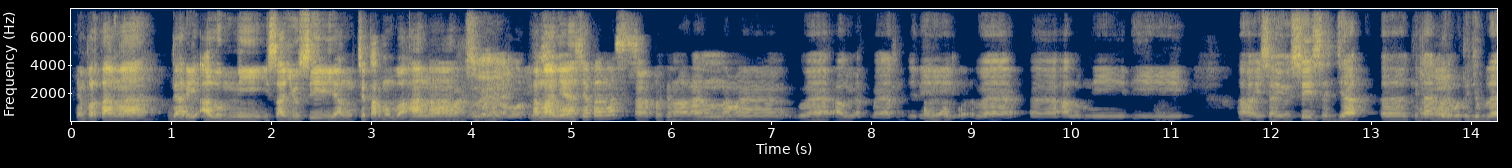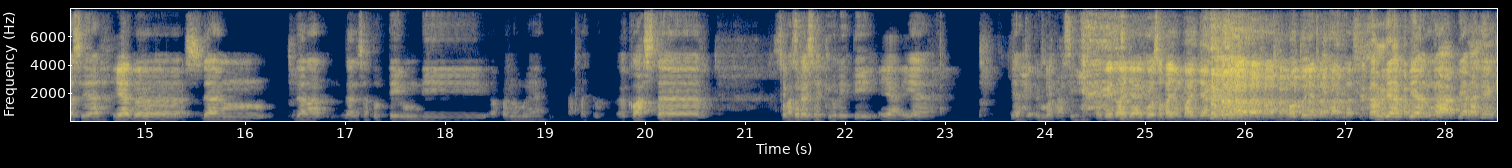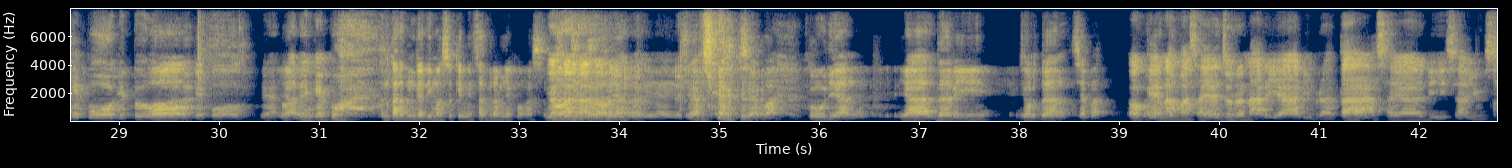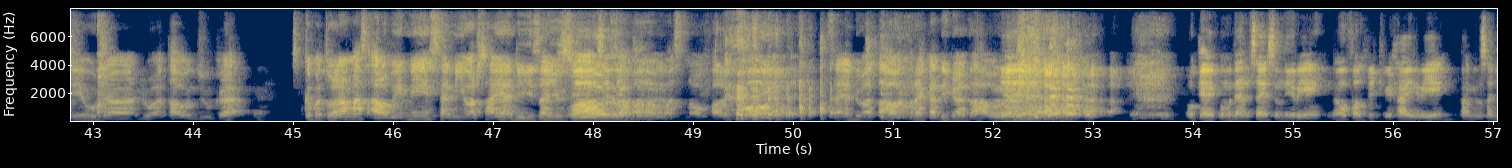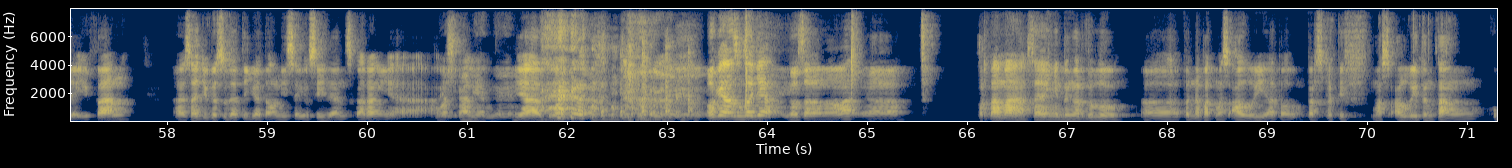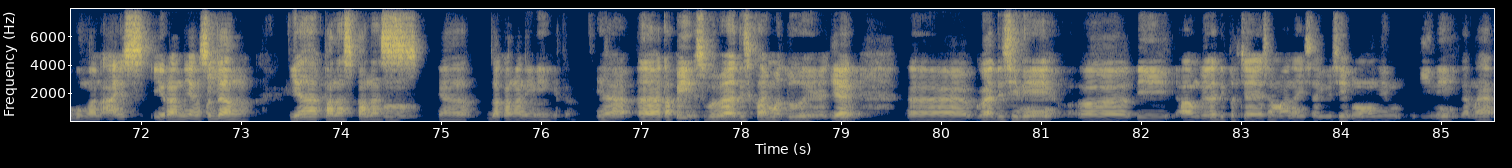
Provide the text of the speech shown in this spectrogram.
Yang pertama dari alumni Isayusi yang cetar membahana. Subhanallah. Namanya siapa, Mas? Eh, perkenalkan nama gue Alwi Akbar. Jadi gue eh, alumni di eh, Isayusi sejak eh, kita Hmm. 2017 ya. Ya, Eh, 2017. dan dan dan satu tim di apa namanya? Apa tuh? Eh, cluster cluster Security. security. Iya, iya. Ya. Ya, terima kasih. Oke, itu aja. Gak usah panjang-panjang. Waktunya terbatas. Kan biar biar enggak biar ada yang kepo gitu. Oh, oke, Pol. Ya, Ya, kalau ada ya. yang kepo. Ntar nggak dimasukin Instagramnya kok, Mas. Oh gitu. Oh, Iya. gitu. Iya, iya. Siap, siap, siapa? Kemudian ya dari Jordan siapa? Oke, Oh, nama saya Jordan Arya Dibrata. Saya di ISA UC udah dua tahun juga. Kebetulan Mas Alwi ini senior saya di ISA UC. Wah, senior. sama Mas Noval itu. Oh ya. Saya dua tahun, mereka tiga tahun. Ya, ya. Oke, kemudian saya sendiri Naufal Fikri Khairi, panggil saja Ivan. Eh, saya juga sudah tiga tahun di CUC dan sekarang ya Mas kalian gak ya? ya tua. Oke, langsung saja, nggak usah lama-lama. Eh, pertama, saya ingin dengar dulu eh, pendapat Mas Alwi atau perspektif Mas Alwi tentang hubungan AS Iran yang sedang ya panas-panas ya belakangan ini gitu. Ya, eh, tapi sebenarnya disclaimer dulu ya. Jadi, Ya. Eh, gue di sini eh, di alhamdulillah dipercaya sama anak Isa Yusi ngomongin begini karena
